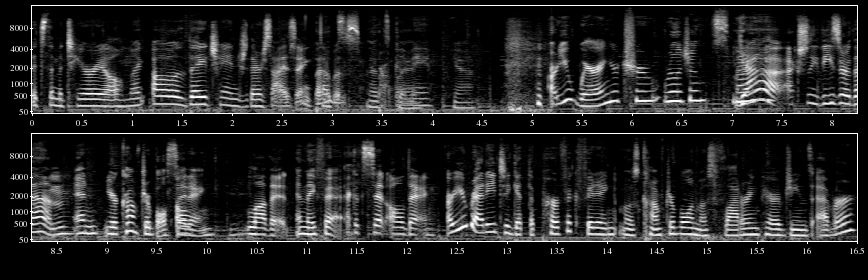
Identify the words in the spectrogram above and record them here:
it's the material. I'm like, oh, they changed their sizing, but that's, it was that's probably good. me. Yeah. Are you wearing your true religions? Maddie? Yeah, actually, these are them. And you're comfortable oh, sitting. Oh, love it. And they fit. I could sit all day. Are you ready to get the perfect fitting, most comfortable, and most flattering pair of jeans ever?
